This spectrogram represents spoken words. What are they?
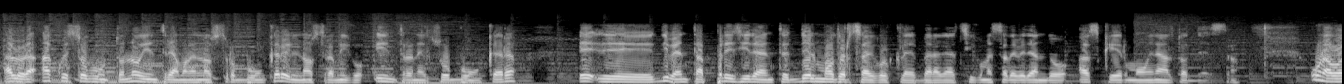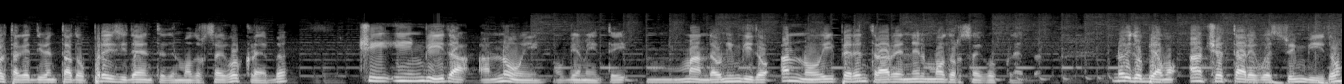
Allora a questo punto noi entriamo nel nostro bunker il nostro amico entra nel suo bunker e eh, diventa presidente del motorcycle club ragazzi come state vedendo a schermo in alto a destra. Una volta che è diventato presidente del motorcycle club ci invita a noi ovviamente manda un invito a noi per entrare nel motorcycle club. Noi dobbiamo accettare questo invito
